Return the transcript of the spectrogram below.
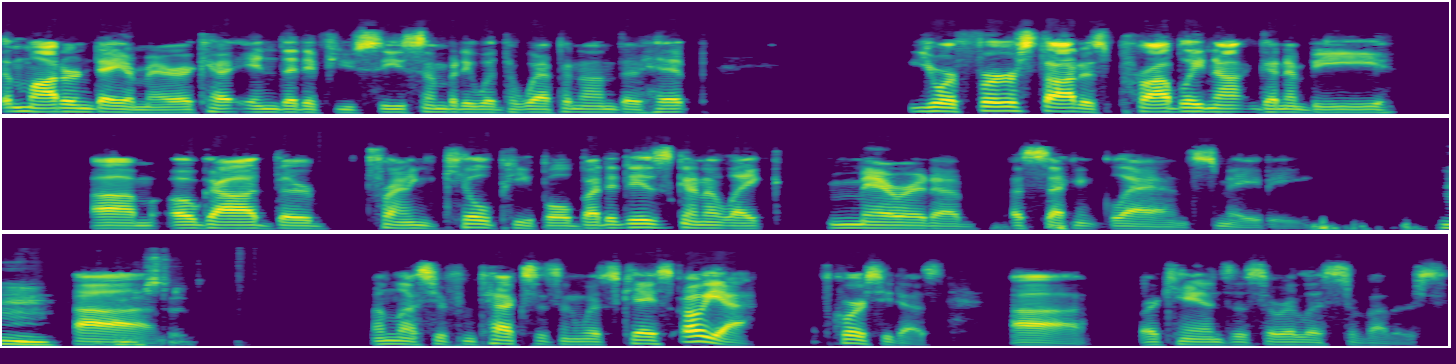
the modern day America in that if you see somebody with a weapon on their hip, your first thought is probably not gonna be um, oh god, they're trying to kill people, but it is gonna like merit a, a second glance, maybe. Hmm. Uh, unless you're from Texas, in which case, oh yeah, of course he does. Uh, or Kansas, or a list of others.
